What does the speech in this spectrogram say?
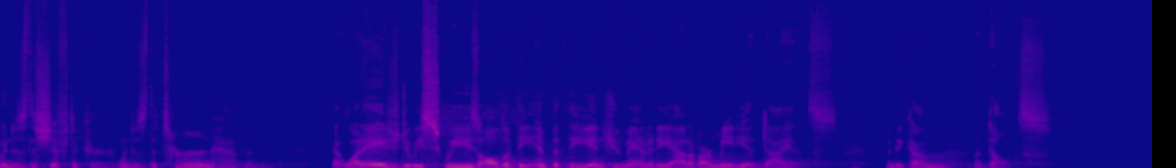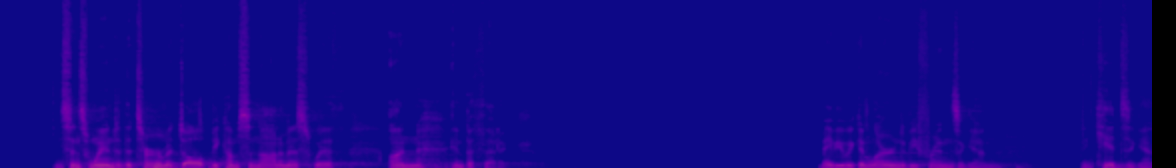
When does the shift occur? When does the turn happen? At what age do we squeeze all of the empathy and humanity out of our media diets and become adults? And since when did the term adult become synonymous with unempathetic? Maybe we can learn to be friends again and kids again,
